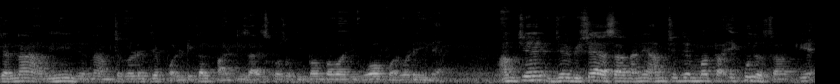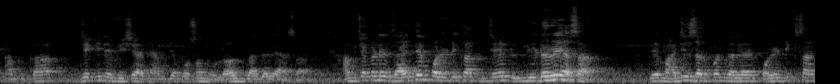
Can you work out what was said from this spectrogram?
जेन्ना आमी जेन्ना आमचे कडेन जे पॉलिटिकल पार्टीज आयज कसो दिपक बाबाजी हो, गोवा फॉरवर्ड येयल्या. आमचे जे विशय आसात आनी आमचे जे मत एकूच आसा की आमकां जे कितें विशय आसा ते आमचे बसून उलोवप जाल्लेले आसा. आमचे कडेन जायते पॉलिटिकल जे लिडरूय आसात जे माजी सरपंच जाले पॉलिटिक्सान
